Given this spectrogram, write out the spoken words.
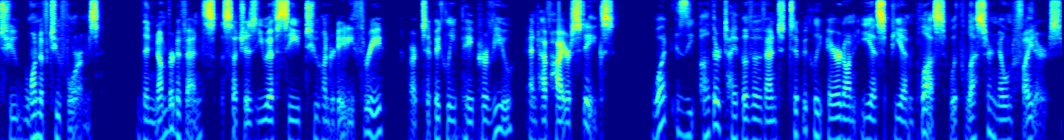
two one of two forms. The numbered events, such as UFC 283, are typically pay per view and have higher stakes. What is the other type of event typically aired on ESPN Plus with lesser known fighters?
